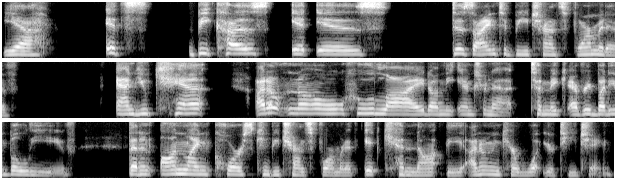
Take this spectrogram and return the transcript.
Yeah. It's because it is designed to be transformative. And you can't, I don't know who lied on the internet to make everybody believe that an online course can be transformative. It cannot be. I don't even care what you're teaching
